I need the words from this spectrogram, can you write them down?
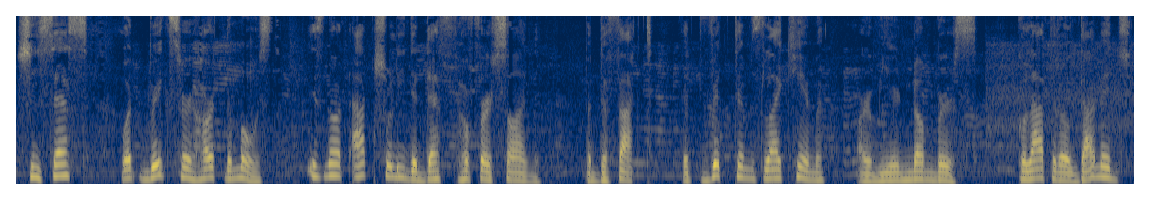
She says what breaks her heart the most is not actually the death of her son, but the fact that victims like him are mere numbers, collateral damage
